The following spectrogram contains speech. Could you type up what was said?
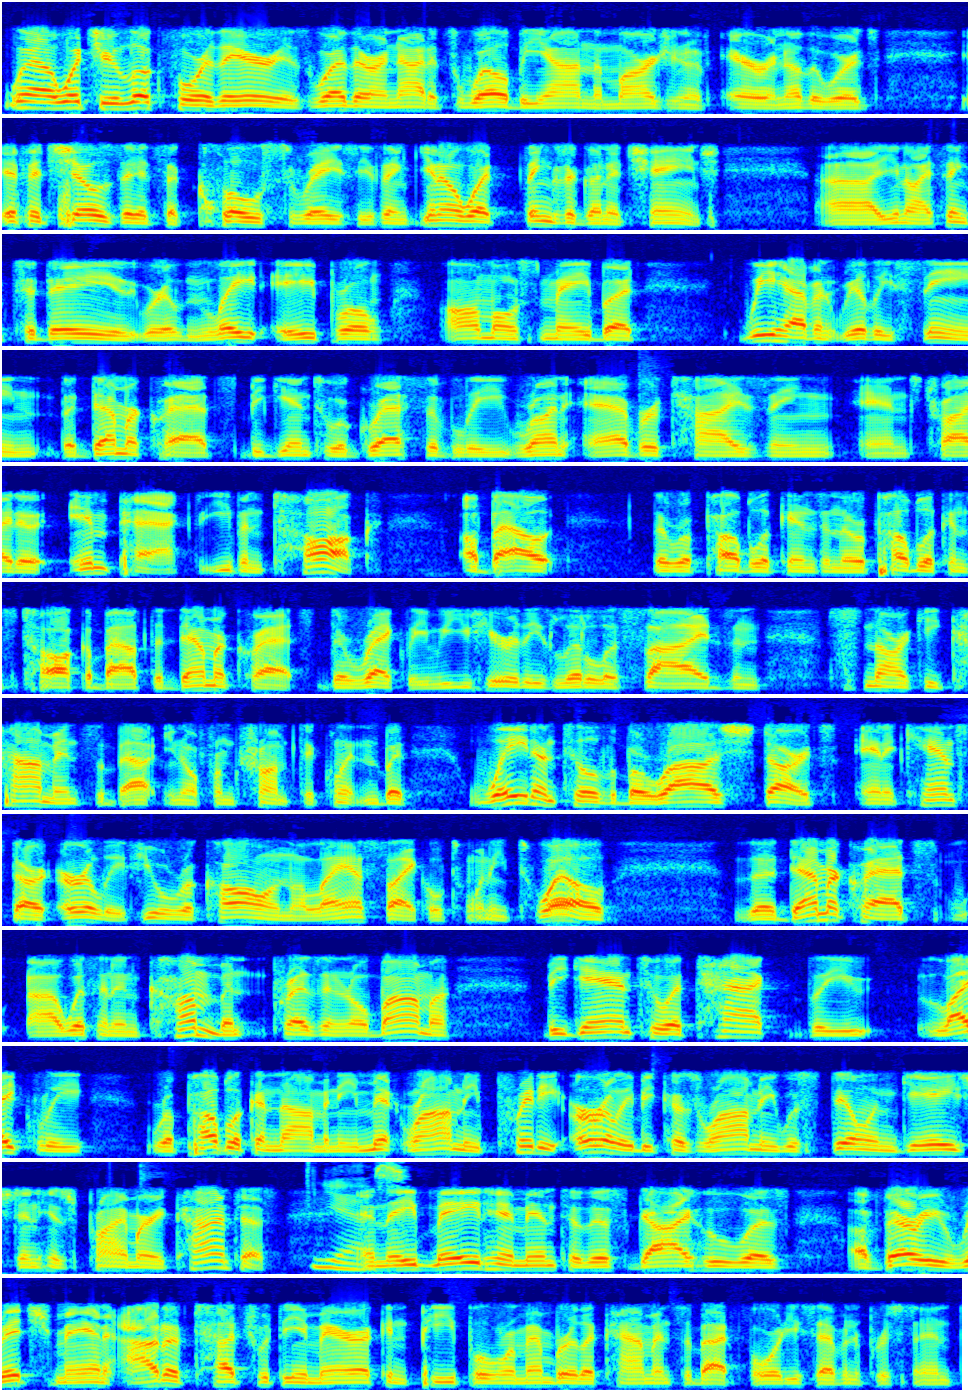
Well, what you look for there is whether or not it's well beyond the margin of error. In other words, if it shows that it's a close race, you think, you know what, things are going to change. Uh, you know, I think today we're in late April, almost May, but we haven't really seen the Democrats begin to aggressively run advertising and try to impact, even talk about the Republicans, and the Republicans talk about the Democrats directly. You hear these little asides and snarky comments about, you know, from Trump to Clinton, but wait until the barrage starts, and it can start early. If you'll recall, in the last cycle, 2012, the Democrats, uh, with an incumbent, President Obama, began to attack the likely Republican nominee Mitt Romney pretty early because Romney was still engaged in his primary contest. Yes. And they made him into this guy who was a very rich man, out of touch with the American people. Remember the comments about 47%,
